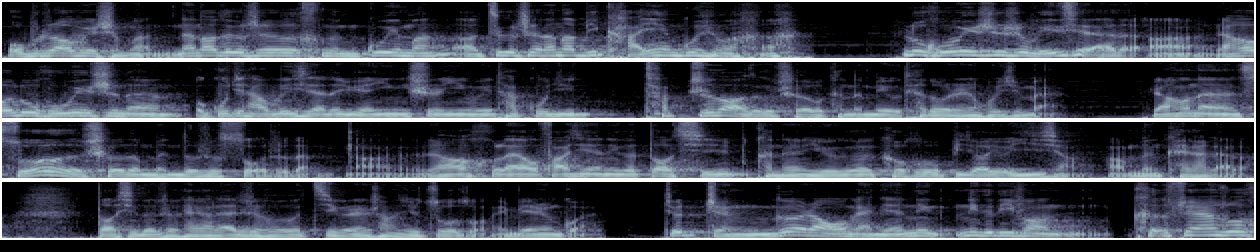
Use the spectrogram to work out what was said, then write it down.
我不知道为什么，难道这个车很贵吗？啊，这个车难道比卡宴贵吗？路虎卫士是围起来的啊，然后路虎卫士呢，我估计它围起来的原因是因为它估计。他知道这个车可能没有太多人会去买，然后呢，所有的车的门都是锁着的啊。然后后来我发现那个道奇可能有个客户比较有意向啊，门开开来了，道奇的车开开来之后，几个人上去坐坐也没人管，就整个让我感觉那那个地方，可虽然说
